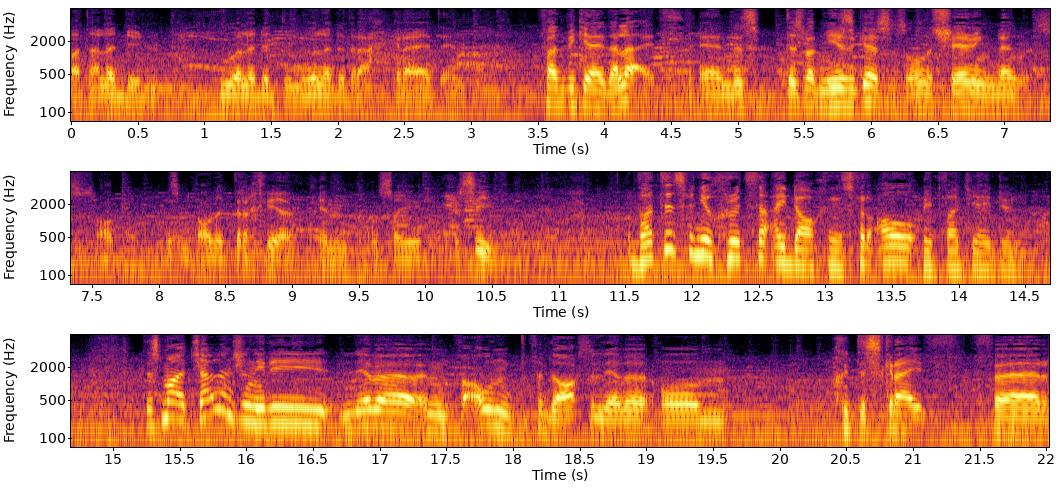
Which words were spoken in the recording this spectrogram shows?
wat hulle doen, hoe hulle dit doen, hoe hulle dit reg gekry het en vat 'n bietjie uit hulle uit. En dis dis wat music is, is all the sharing ding. Dis al dis met al dit teruggee en ons sal receive. Wat is van jou grootste uitdagings veral met wat jy doen? Dis maar 'n challenge in hierdie lewe en veral in vandag se lewe om goed te skryf vir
